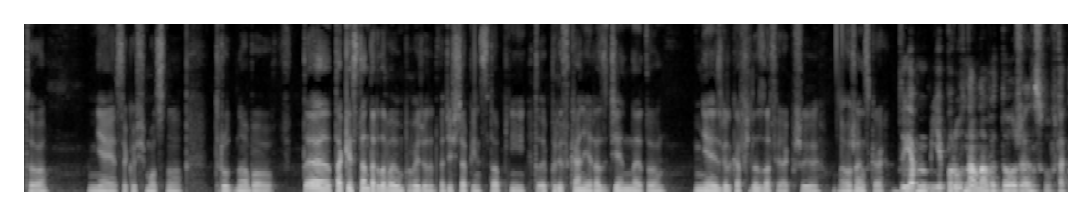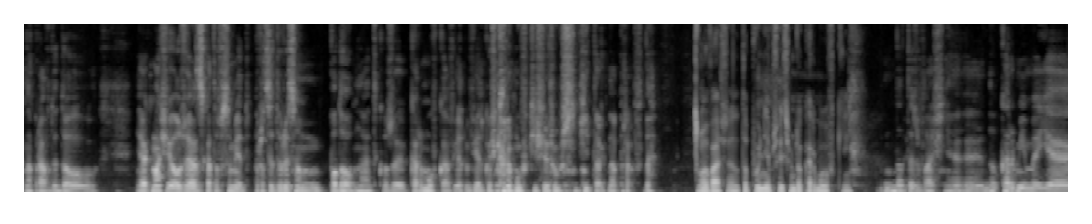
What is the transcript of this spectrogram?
to nie jest jakoś mocno trudno, bo te takie standardowe bym powiedział, te 25 stopni, to pryskanie raz dzienne to nie jest wielka filozofia jak przy orzęskach. Ja bym je porównał nawet do orzęsków tak naprawdę, do... Jak ma się orzęska, to w sumie procedury są podobne, tylko że karmówka, wielkość karmówki się różni tak naprawdę. No właśnie, no to płynnie przejdźmy do karmówki. No też właśnie, y, no karmimy je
